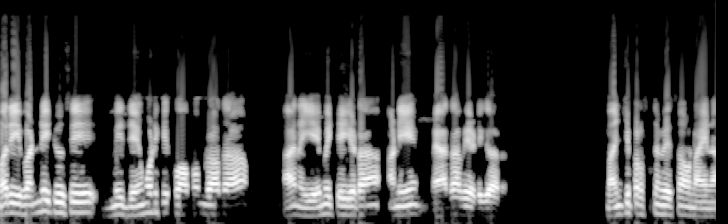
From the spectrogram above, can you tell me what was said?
మరి ఇవన్నీ చూసి మీ దేవుడికి కోపం రాదా? ఆయన ఏమి చెయ్యడా? అని మేధావి అడిగారు. మంచి ప్రశ్న వేశావు నాయన.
